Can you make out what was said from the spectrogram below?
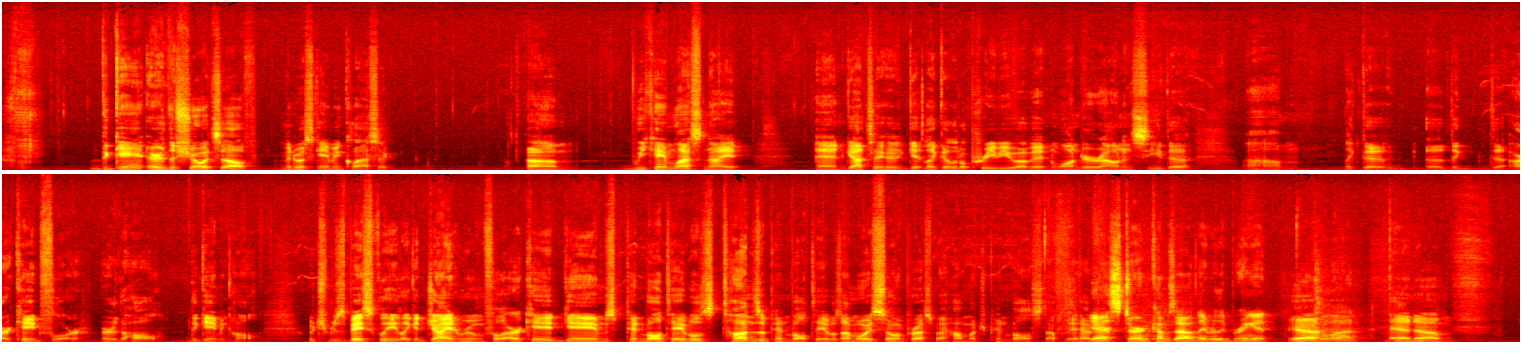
the game or the show itself, Midwest Gaming Classic. Um, we came last night and got to get like a little preview of it and wander around and see the, um, like the uh, the the arcade floor or the hall the gaming hall, which was basically like a giant room full of arcade games, pinball tables, tons of pinball tables. I'm always so impressed by how much pinball stuff they have Yeah, here. Stern comes out and they really bring it. Yeah. There's a lot. And um,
